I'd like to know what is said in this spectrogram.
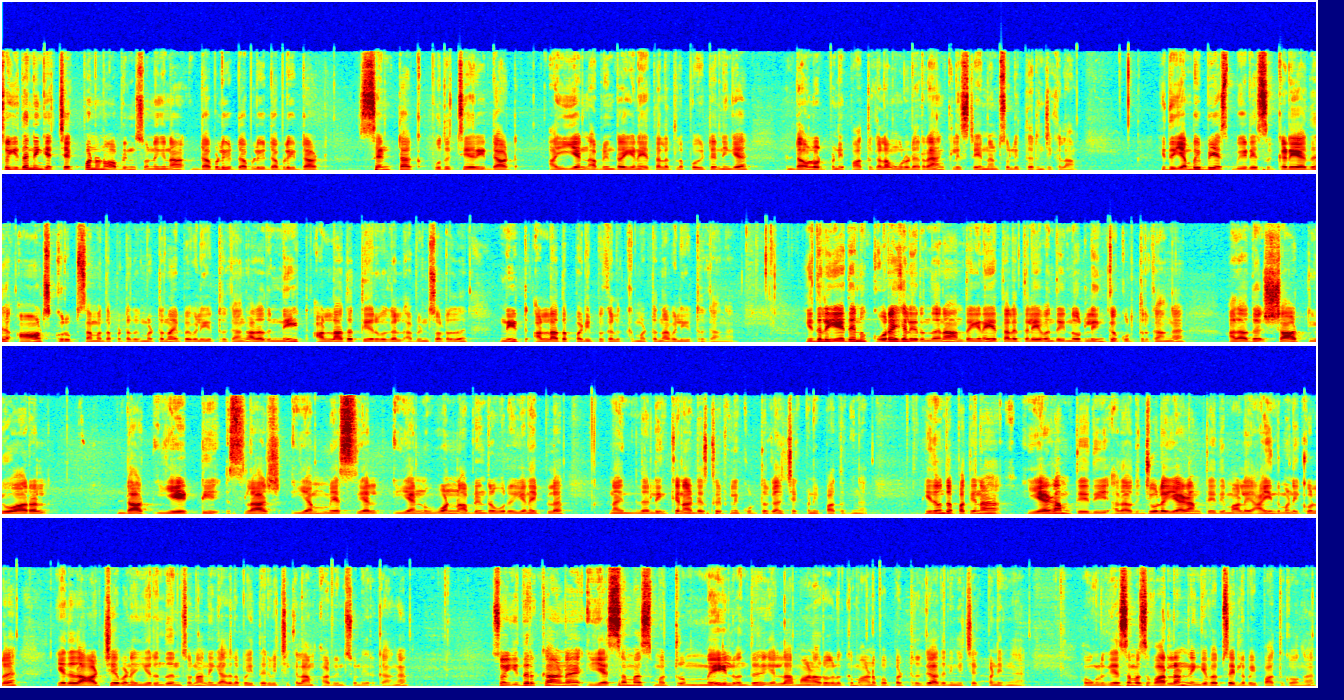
ஸோ இதை நீங்கள் செக் பண்ணணும் அப்படின்னு சொன்னீங்கன்னா W W W dot Centac Puducherry dot IN அப்படின்ற இணையதளத்தில் போயிட்டு நீங்கள் டவுன்லோட் பண்ணி பார்த்துக்கலாம். உங்களோட ரேங்க் லிஸ்ட் என்னன்னு சொல்லி தெரிஞ்சுக்கலாம். இது எம்பிபிஎஸ் பிடிஎஸ்க்கு கிடையாது. ஆர்ட்ஸ் குரூப் சம்மந்தப்பட்டதுக்கு மட்டும்தான் இப்போ வெளியிட்டிருக்காங்க. அதாவது நீட் அல்லாத தேர்வுகள் அப்படின்னு சொல்கிறது நீட் அல்லாத படிப்புகளுக்கு மட்டும்தான் வெளியிட்டிருக்காங்க. இதில் ஏதேனும் குறைகள் இருந்ததுன்னா அந்த இணையதளத்திலே வந்து இன்னொரு லிங்க்கை கொடுத்துருக்காங்க. அதாவது short URL dot AT slash MSL N one அப்படின்ற ஒரு இணைப்பில் நான் இந்த லிங்க்கை நான் டிஸ்கிரிப்ஷனில் கொடுத்துருக்கேன். அதை செக் பண்ணி பார்த்துக்குங்க. இது வந்து பார்த்திங்கன்னா ஏழாம் தேதி அதாவது ஜூலை ஏழாம் தேதி மாலை ஐந்து மணிக்குள்ளே ஏதாவது ஆட்சேபனை இருந்ததுன்னு சொன்னால் நீங்கள் அதில் போய் தெரிவிச்சுக்கலாம் அப்படின்னு சொல்லியிருக்காங்க. ஸோ இதற்கான எஸ்எம்எஸ் மற்றும் மெயில் வந்து எல்லா மாணவர்களுக்கும் அனுப்பப்பட்டிருக்கு. அதை நீங்கள் செக் பண்ணிக்கங்க. அவங்களுக்கு எஸ்எம்எஸ் வரலான்னு நீங்கள் வெப்சைட்டில் போய் பார்த்துக்கோங்க.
